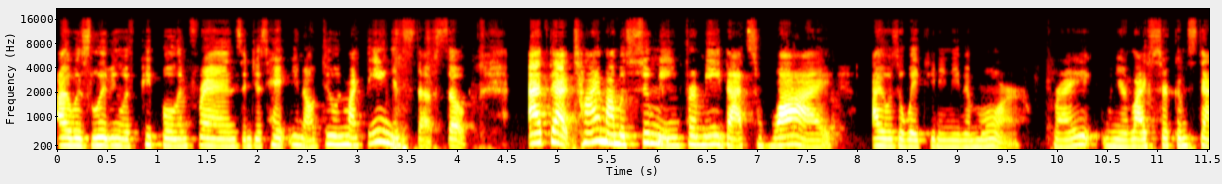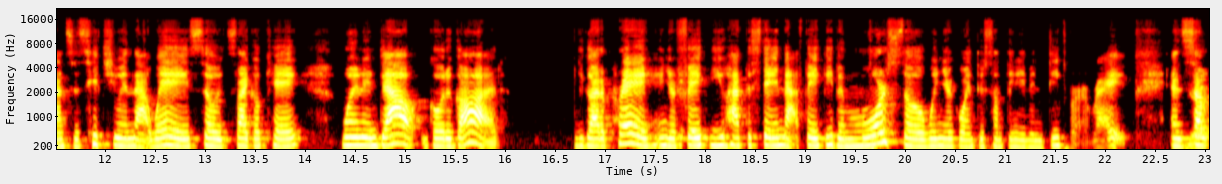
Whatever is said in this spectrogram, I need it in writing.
I was living with people and friends and just hey, you know, doing my thing and stuff. So at that time, I'm assuming for me that's why I was awakening even more right? When your life circumstances hit you in that way. So it's like, okay, when in doubt, go to God you got to pray in your faith. You have to stay in that faith even more so when you're going through something even deeper right? And some yeah.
